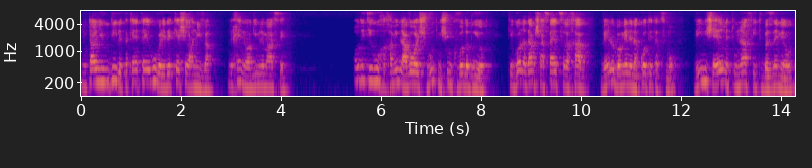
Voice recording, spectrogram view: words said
מותר ליהודי לתקן את העירוב על ידי קשר עניבה, וכן נוהגים למעשה. עוד התירו חכמים לעבור על שבות משום כבוד הבריות, כגון אדם שעשה את צרכיו ואין לו במה לנקות את עצמו, ואם יישאר מטונף ויתבזה מאוד,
